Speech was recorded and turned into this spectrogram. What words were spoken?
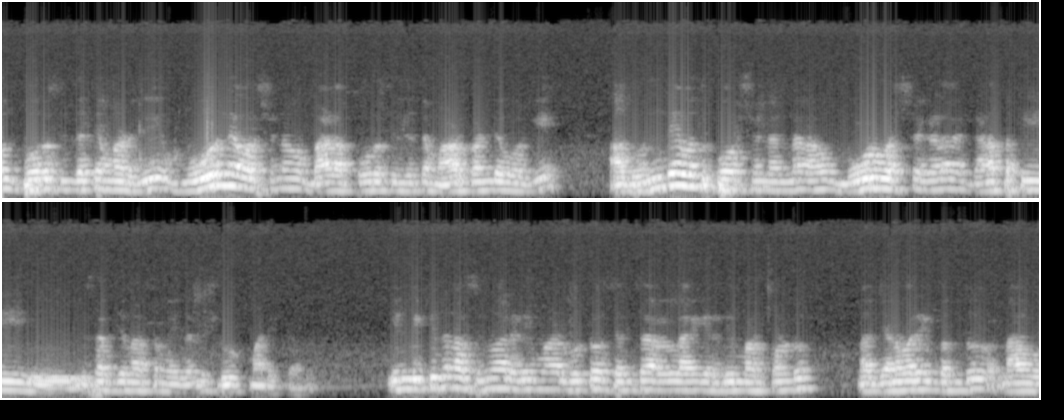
ಒಂದು ಪೂರ್ವ ಸಿದ್ಧತೆ ಮಾಡಿದ್ವಿ. ಮೂರನೇ ವರ್ಷನೂ ಬಹಳ ಪೂರ್ವ ಸಿದ್ಧತೆ ಮಾಡ್ಕೊಂಡೇ ಹೋಗಿ ಅದೊಂದೇ ಒಂದು ಪೋರ್ಷನ್ ಅನ್ನ ನಾವು ಮೂರು ವರ್ಷಗಳ ಗಣಪತಿ ವಿಸರ್ಜನಾ ಸಮಯದಲ್ಲಿ ಶೂಟ್ ಮಾಡಿದ್ದೇವೆ ಇನ್ ಮಿಕ್ಕಿದ ನಾವು ಸಿನಿಮಾ ರೆಡಿ ಮಾಡ್ಬಿಟ್ಟು ಸೆನ್ಸಾರ್ ಎಲ್ಲ ಆಗಿ ರೆಡಿ ಮಾಡ್ಕೊಂಡು ನಾವು ಜನವರಿಗೆ ಬಂದು ನಾವು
